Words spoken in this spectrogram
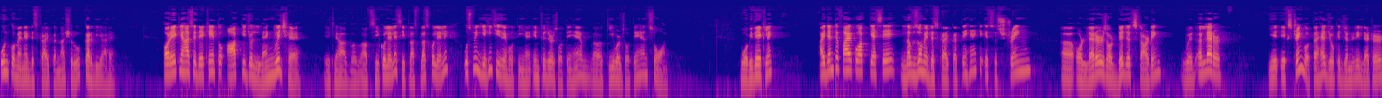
ان کو میں نے ڈسکرائب کرنا شروع کر دیا ہے۔ اور ایک لحاظ سے دیکھیں تو آپ کی جو لینگویج ہے، ایک لحاظ آپ سی کو لے لیں سی پلس پلس کو لے لیں، اس میں یہی چیزیں ہوتی ہیں انٹیجرز ہوتے ہیں کی ورڈز ہوتے ہیں سو آن وہ بھی دیکھ لیں۔ آئیڈینٹیفائر کو آپ کیسے لفظوں میں ڈسکرائب کرتے ہیں کہ اٹس اسٹرنگ اور لیٹرز اور digit starting with a letter یہ ایک اسٹرنگ ہوتا ہے جو کہ جنرلی لیٹر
